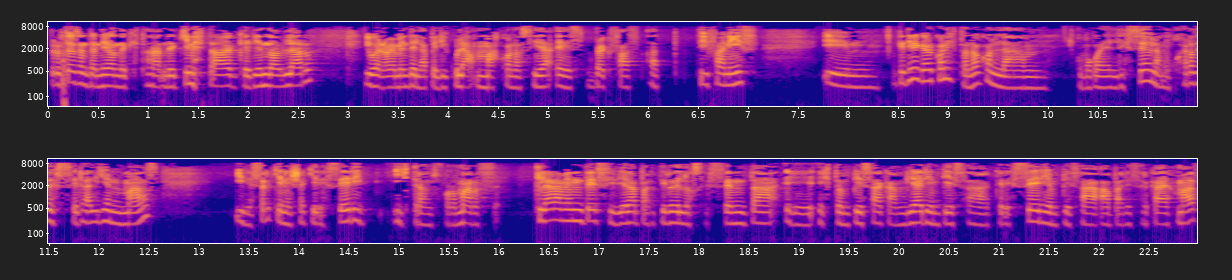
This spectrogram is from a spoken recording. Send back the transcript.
Pero ustedes entendieron de, está, de quién está queriendo hablar. Y bueno, obviamente la película más conocida es Breakfast at Tiffany's, que tiene que ver con esto, ¿no? Con la, como con el deseo de la mujer de ser alguien más y de ser quien ella quiere ser y transformarse. Claramente, si bien a partir de los 60 eh, esto empieza a cambiar y empieza a crecer y empieza a aparecer cada vez más,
